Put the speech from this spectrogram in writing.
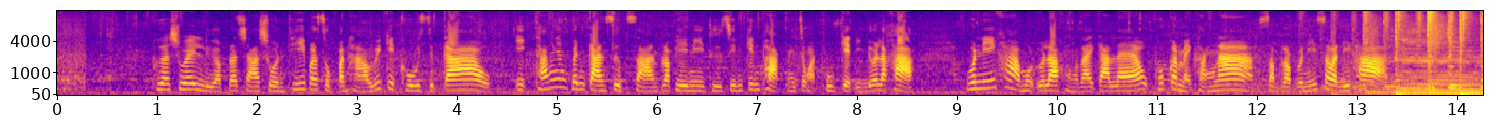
เพื่อช่วยเหลือประชาชนที่ประสบปัญหาวิกฤตโควิด -19 อีกทั้งยังเป็นการสืบสารประเพณีถือศีลกินผักในจังหวัดภูเก็ตอีกด้วยล่ะค่ะ วันนี้ค่ะหมดเวลาของรายการแล้ว พบกันใหม่ครั้งหน้าสำหรับวันนี้สวัสดีค่ะ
